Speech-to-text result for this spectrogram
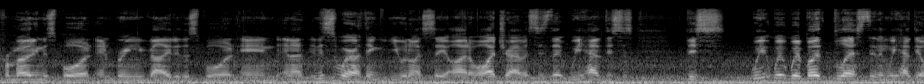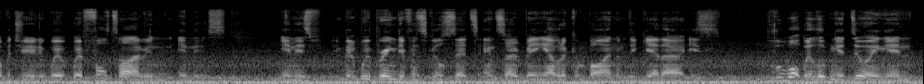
promoting the sport and bringing value to the sport, and and I, this is where I think you and I see eye to eye, Travis, is that we have this this we we're, we're both blessed, and then we have the opportunity. We're, we're full time in in this in this. We bring different skill sets, and so being able to combine them together is what we're looking at doing. And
